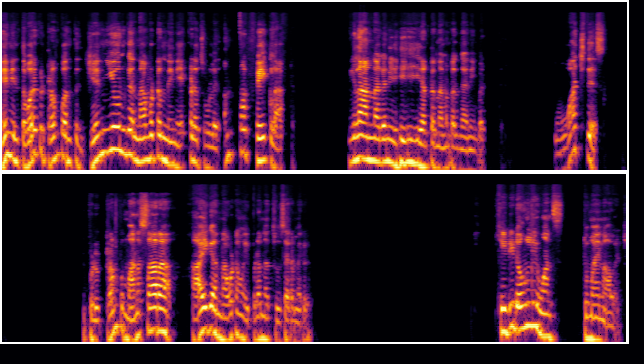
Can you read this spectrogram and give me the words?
నేను ఇంతవరకు ట్రంప్ అంత జెన్యున్గా నవ్వటం నేను ఎక్కడ చూడలేదు. అంత ఫేక్ లాఫ్టర్ ఇలా అన్నా కానీ హీ అంట నవ్వటం కానీ బట్ వాచ్ దిస్ ఇప్పుడు ట్రంప్ మనసారా హాయిగా నవ్వటం ఎప్పుడన్నా చూసారా మీరు? He did only once to my knowledge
